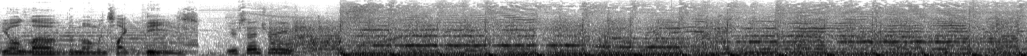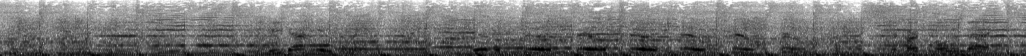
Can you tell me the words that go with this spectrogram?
you'll love the moments like these. Your sentry. We got incoming. Build, build, build, build, build, build, build. The cart's rolling back.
